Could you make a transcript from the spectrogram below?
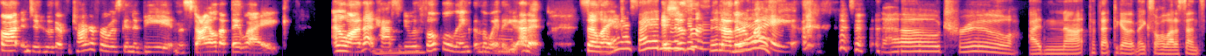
thought into who their photographer was going to be and the style that they like. And a lot of that has to do with focal length and the way that you edit. So like yes, I hadn't it's even just another yes. way. So true. I'd not put that together. It makes a whole lot of sense.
